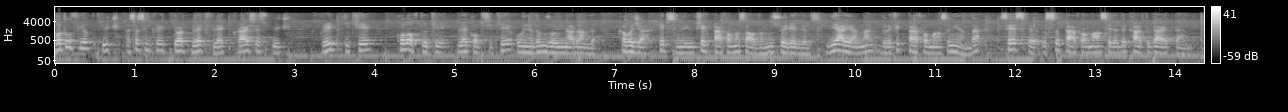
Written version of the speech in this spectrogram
Battlefield 3, Assassin's Creed 4 Black Flag, Crysis 3, Grid 2, Call of Duty Black Ops 2 oynadığımız oyunlardandı. Kabaca hepsinde yüksek performans aldığımızı söyleyebiliriz. Diğer yandan grafik performansının yanında ses ve ısı performansıyla da kartı gayet beğendik.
